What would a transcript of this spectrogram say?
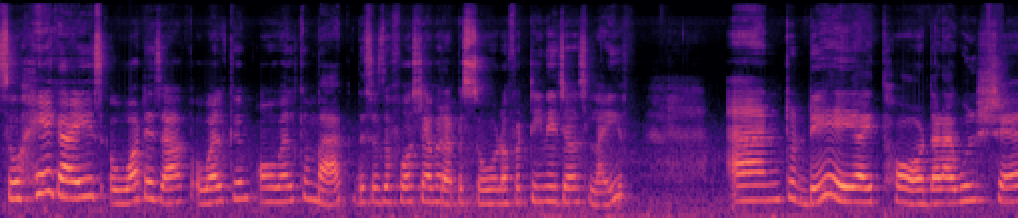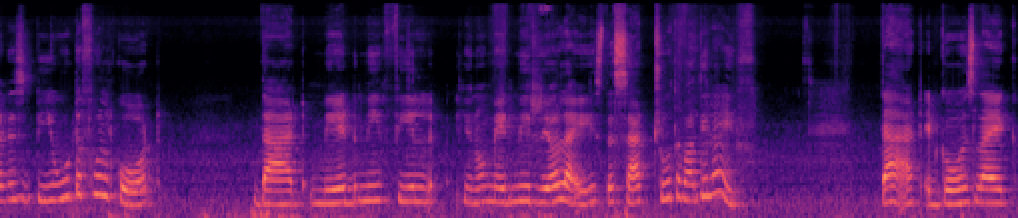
So, hey guys, what is up? Welcome or welcome back. This is the first ever episode of a teenager's life. And today I thought that I will share this beautiful quote that made me feel, you know, made me realize the sad truth about the life. That it goes like,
